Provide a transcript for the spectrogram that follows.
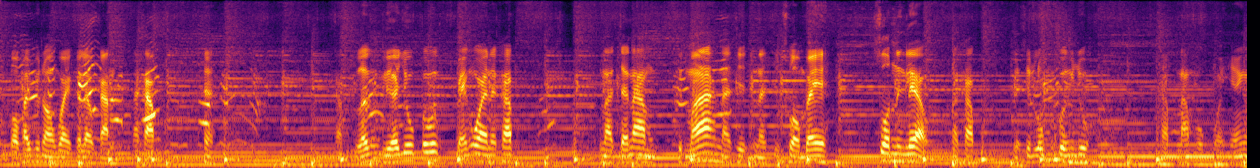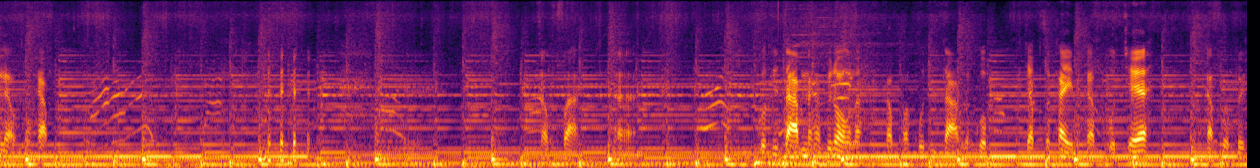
ษขอให้พี่น้องไว้ก็แล้วกันนะครับครับเหลือเหลืออยู่แปลงไว้นะครับน่าจะน้ำขึ้นมาน่าจะน่าจะท่วมไปส่วนหนึ่งแล้วนะครับเดี๋ยวจะลงเบิ่งอยู่ครับน้ำหกหวยแห้งแล้วนะครับครับฝากอ่อ กดติดตามนะครับพี่น้องนะครับฝากกดติดตามและกดจับสไครต์นะครับกดแชร์กับเพื่อเป็น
